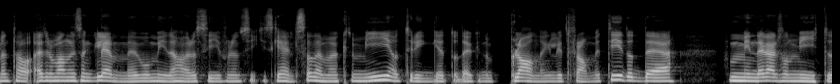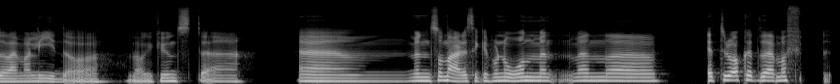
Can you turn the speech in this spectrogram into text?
mental Jeg tror man liksom glemmer hvor mye det har å si for den psykiske helsa, det med økonomi og trygghet og det å kunne planlegge litt fram i tid, og det For min del er det sånn myte, det der med å lide og lage kunst. Det, men sånn er det sikkert for noen. Men, men uh, jeg tror akkurat det der med å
